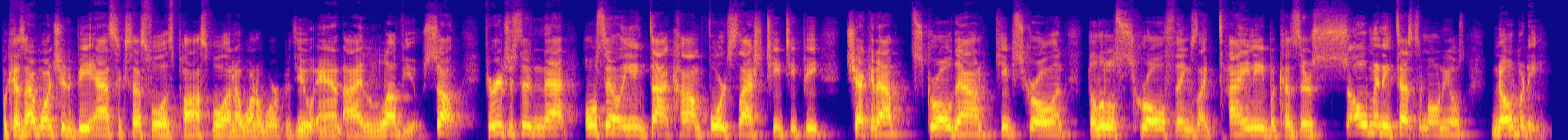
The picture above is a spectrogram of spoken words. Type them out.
because I want you to be as successful as possible and I want to work with you and I love you. So if you're interested in that, wholesalinginc.com forward slash TTP. Check it out. Scroll down, keep scrolling. The little scroll things like tiny because there's so many testimonials. Nobody,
